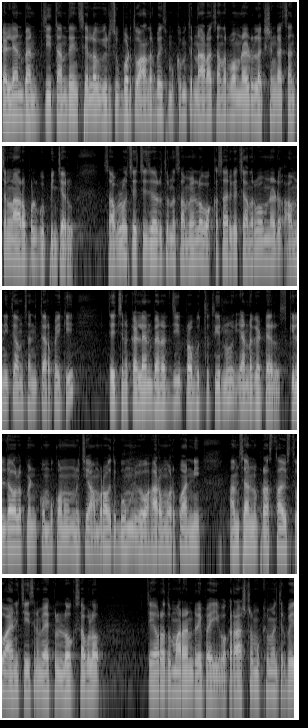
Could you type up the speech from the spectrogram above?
Kalyan Banerjee తనదైన శైలిలో విరుచుకుపడుతూ ఆంధ్రప్రదేశ్ ముఖ్యమంత్రి నారా చంద్రబాబు నాయుడు లక్ష్యంగా సంచలన ఆరోపణలు గుప్పించారు. సభలో చర్చ జరుగుతున్న సమయంలో ఒక్కసారిగా చంద్రబాబు నాయుడు అవినీతి అంశాన్ని తెరపైకి తెచ్చిన కళ్యాణ్ బెనర్జీ ప్రభుత్వ తీరును ఎండగట్టారు. స్కిల్ డెవలప్మెంట్ కుంభకోణం నుంచి అమరావతి భూముల వ్యవహారం వరకు అన్ని అంశాలను ప్రస్తావిస్తూ ఆయన చేసిన వ్యాఖ్యలు లోక్సభలో తీవ్ర దుమారాన్ని రేపాయి. ఒక రాష్ట్ర ముఖ్యమంత్రిపై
